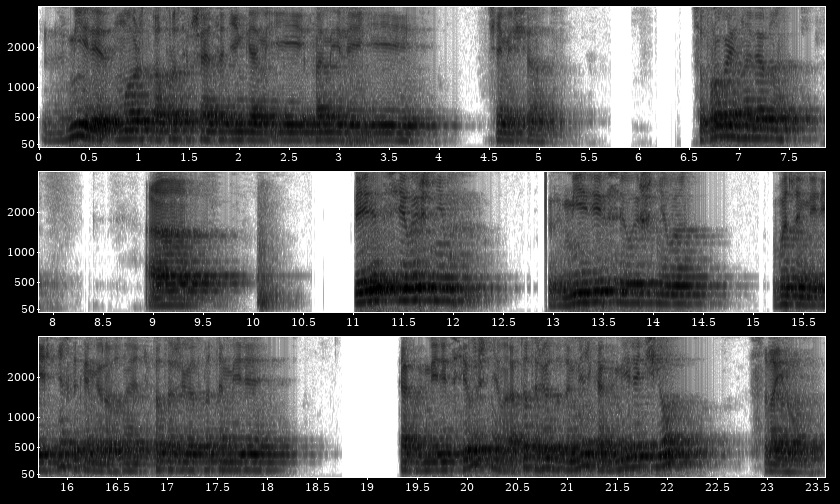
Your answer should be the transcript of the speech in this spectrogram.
в мире может вопрос решается деньгами и фамилией, и чем еще? Супругой, наверное. А перед Всевышним, в мире Всевышнего, в этом мире есть несколько миров, знаете, кто-то живет в этом мире как в мире Всевышнего, а кто-то живет в этом мире, как в мире чьем? Своем.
